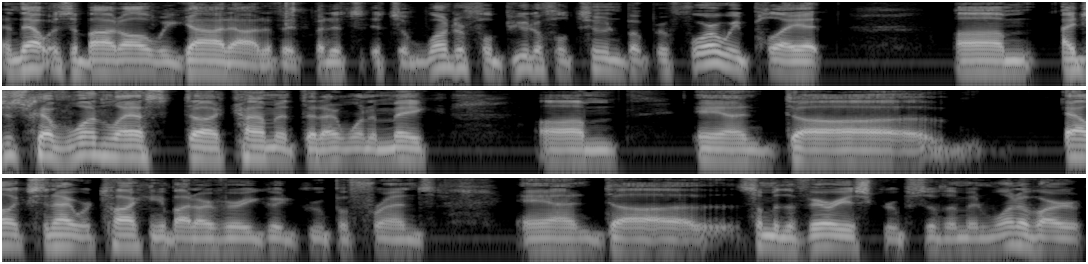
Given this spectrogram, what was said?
and that was about all we got out of it. But it's it's a wonderful, beautiful tune. But before we play it, um, I just have one last uh, comment that I want to make, um, and uh, Alex and I were talking about our very good group of friends and uh, some of the various groups of them. And one of our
